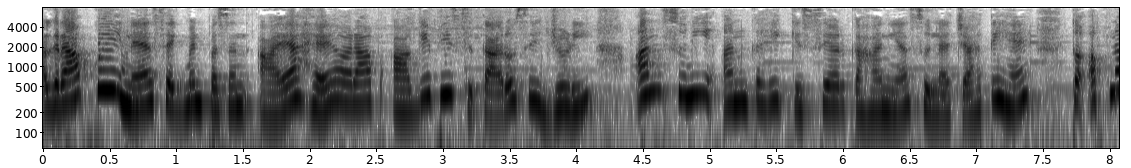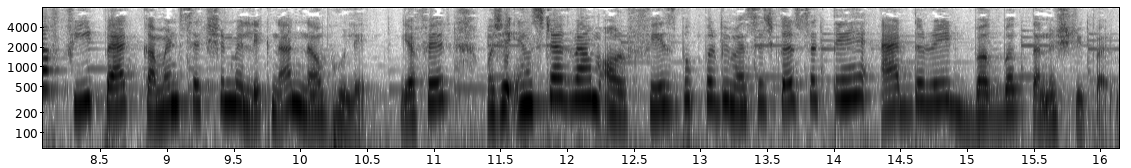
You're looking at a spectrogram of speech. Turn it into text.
अगर आपको ये नया सेगमेंट पसंद आया है और आप आगे भी सितारों से जुड़ी, अनसुनी, अनकहे किस्से और कहानियाँ सुनना चाहते हैं तो अपना फीडबैक कमेंट सेक्शन में लिखना न भूले। या फिर मुझे इंस्टाग्राम और फेसबुक पर भी मैसेज कर सकते हैं at the rate bug Tanushree पर।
